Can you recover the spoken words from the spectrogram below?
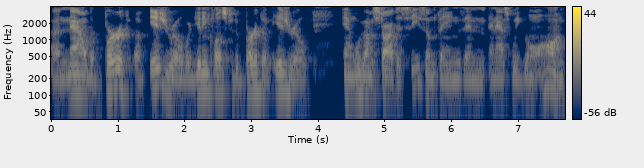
uh, now the birth of Israel, we're getting close to the birth of Israel, and we're going to start to see some things. And, and as we go on,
